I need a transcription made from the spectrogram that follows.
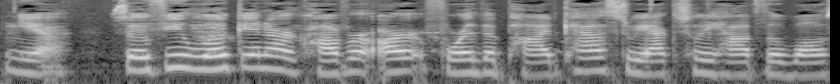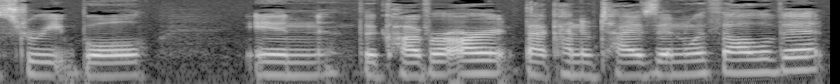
Yeah. So if you look in our cover art for the podcast, we actually have the Wall Street Bull in the cover art that kind of ties in with all of it.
